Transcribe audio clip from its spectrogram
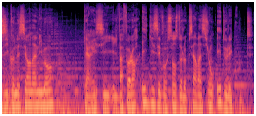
Vous y connaissez en animaux Car ici, il va falloir aiguiser vos sens de l'observation et de l'écoute.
